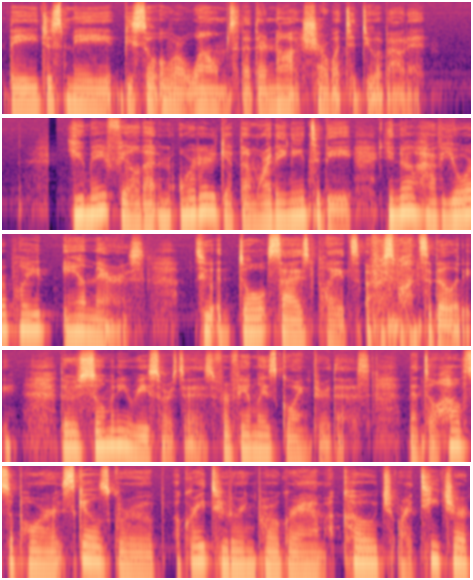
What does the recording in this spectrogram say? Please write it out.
they just may be so overwhelmed that they're not sure what to do about it. You may feel that in order to get them where they need to be, you now have your plate and theirs to adult sized plates of responsibility. There are so many resources for families going through this mental health support, skills group, a great tutoring program, a coach, or a teacher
